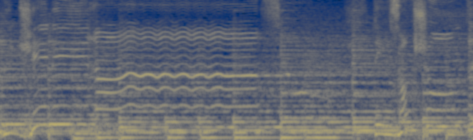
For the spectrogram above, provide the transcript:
une génération. Veel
